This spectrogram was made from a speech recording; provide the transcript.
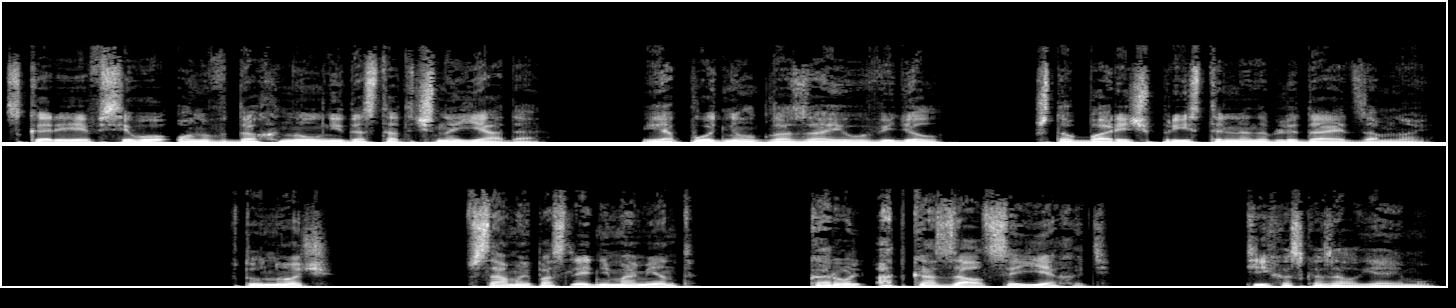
Скорее всего, он вдохнул недостаточно яда. Я поднял глаза и увидел, что Барич пристально наблюдает за мной. В ту ночь, в самый последний момент, король отказался ехать, — тихо сказал я ему.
